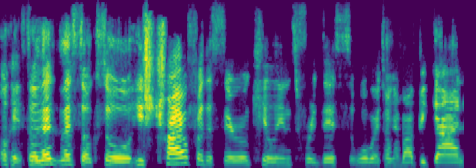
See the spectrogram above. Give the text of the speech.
okay so let, let's talk so his trial for the serial killings for this what we're talking about began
